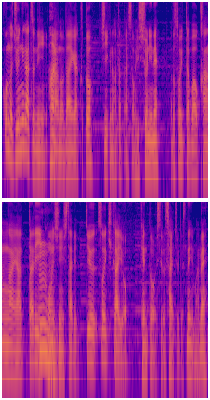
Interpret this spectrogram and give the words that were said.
今度12月に、はい、あの大学と地域の方たちと一緒にねまたそういった場を考え合ったり、懇親したりっていうそういう機会を検討している最中ですね今ね。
